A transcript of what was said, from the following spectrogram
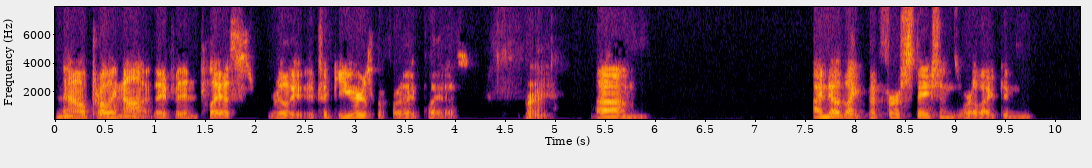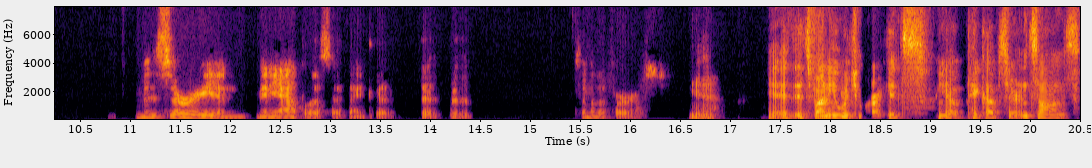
No, probably not. They, they didn't play us really. It took years before they played us. Right. Um, I know like the first stations were like in Missouri and Minneapolis. I think that that were the some of the first. Yeah, yeah. It's funny which markets you know pick up certain songs.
